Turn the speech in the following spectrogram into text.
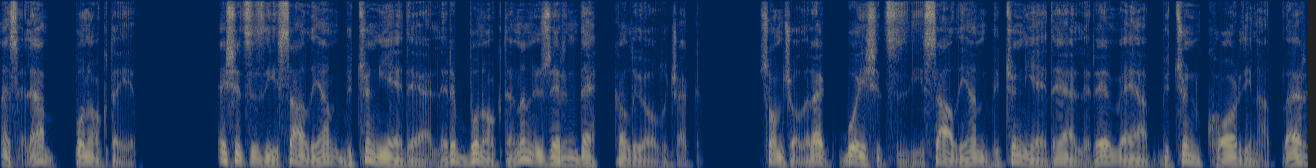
Mesela bu noktayı. Eşitsizliği sağlayan bütün y değerleri bu noktanın üzerinde kalıyor olacak. Sonuç olarak bu eşitsizliği sağlayan bütün y değerleri veya bütün koordinatlar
